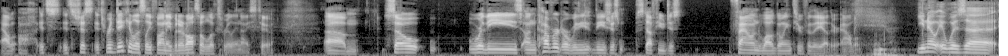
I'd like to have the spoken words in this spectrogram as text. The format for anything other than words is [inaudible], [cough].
album. Oh, it's it's just it's ridiculously funny, but it also looks really nice too. Um, so were these uncovered, or were these, these just stuff you just found while going through for the other album? You know, it was uh,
